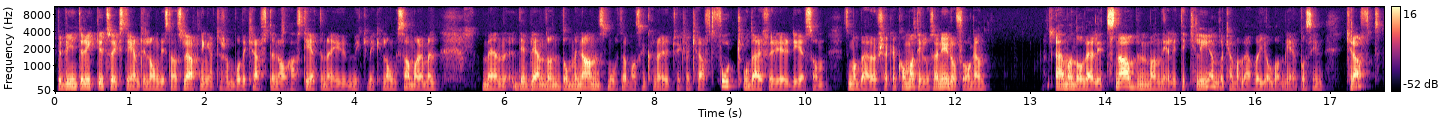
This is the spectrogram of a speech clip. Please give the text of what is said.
Det blir inte riktigt så extremt i långdistanslöpning eftersom både krafterna och hastigheterna är ju mycket, mycket långsammare men men det blir ändå en dominans mot att man ska kunna utveckla kraft fort och därför är det det som, som man behöver försöka komma till. Och sen är ju då frågan är man då väldigt snabb, man är lite klen, då kan man behöva jobba mer på sin kraft.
